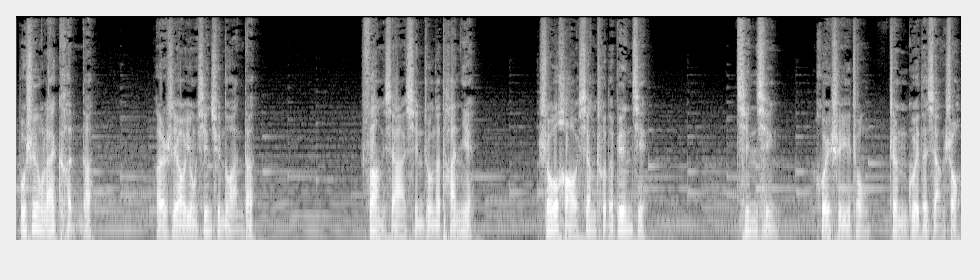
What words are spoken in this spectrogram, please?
不是用来啃的，而是要用心去暖的。放下心中的贪念，守好相处的边界，亲情会是一种珍贵的享受。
